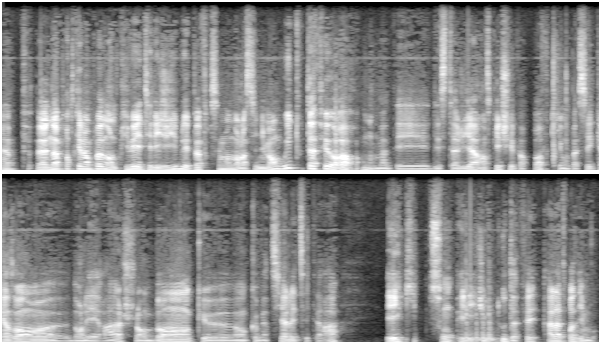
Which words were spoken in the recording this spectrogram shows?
euh, n'importe quel emploi dans le privé est éligible et pas forcément dans l'enseignement. Oui, tout à fait, Aurore. On a des, stagiaires inscrits chez Prof qui ont passé 15 ans euh, dans les RH, en banque, euh, en commercial, etc. et qui sont éligibles tout à fait à la troisième voie.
